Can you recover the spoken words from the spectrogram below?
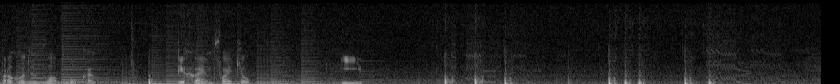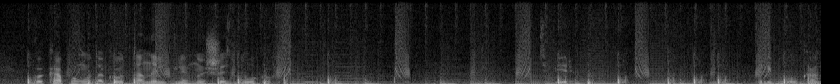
Проходим два блока, пихаем факел и выкапываем вот такой вот тоннель длиной 6 блоков. Теперь три блока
